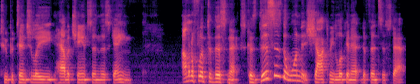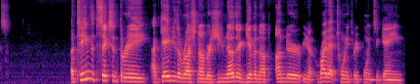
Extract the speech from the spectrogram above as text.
to potentially have a chance in this game. I'm going to flip to this next because this is the one that shocked me looking at defensive stats. A team that's six and three, I gave you the rush numbers. You know they're giving up under, you know, right at 23 points a game.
